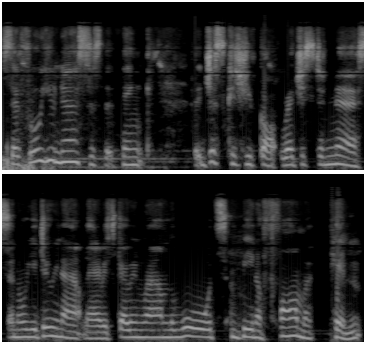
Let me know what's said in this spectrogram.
So for all you nurses that think that just because you've got registered nurse and all you're doing out there is going around the wards and being a farmer pimp,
